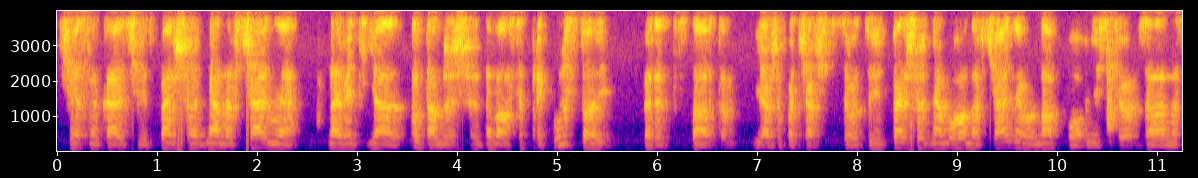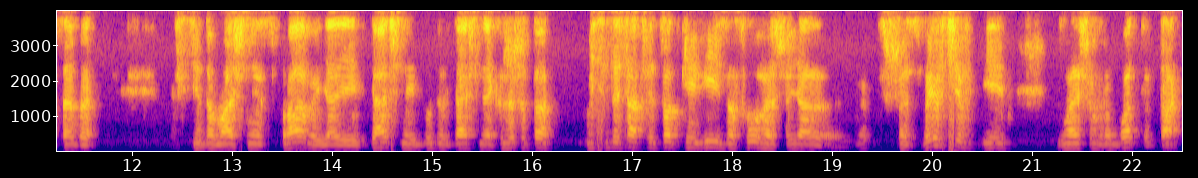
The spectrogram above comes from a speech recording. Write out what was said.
чесно кажучи, від першого дня навчання, навіть я, ну там же ж давався прикурс той перед стартом, я вже почав вчитися. От від першого дня мого навчання вона повністю взяла на себе всі домашні справи. Я їй вдячний буду вдячний. Я кажу, що то 80% її заслуга, що я щось вивчив і знайшов роботу. Так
